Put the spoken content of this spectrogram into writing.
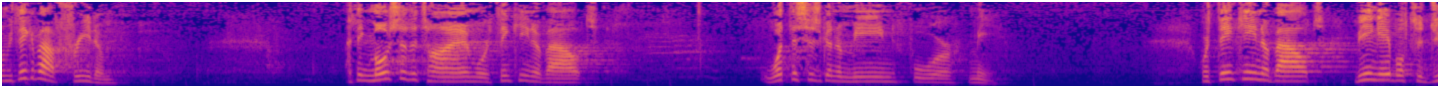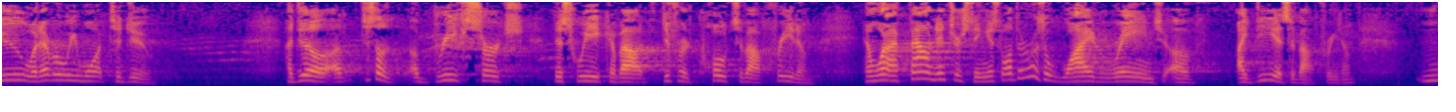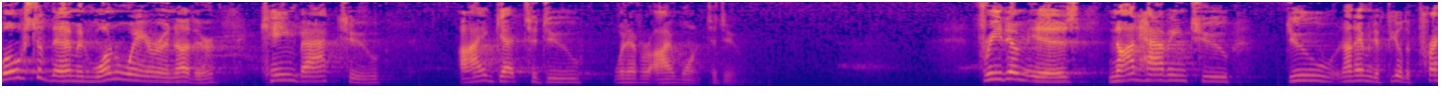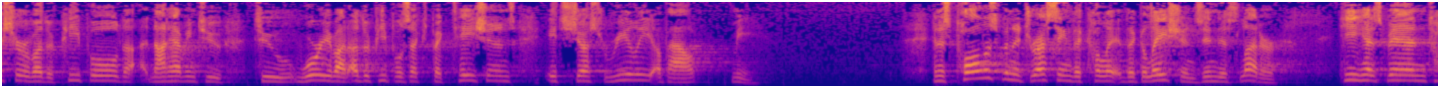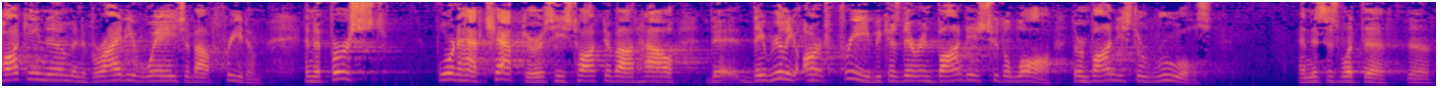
When we think about freedom, I think most of the time we're thinking about what this is going to mean for me. We're thinking about being able to do whatever we want to do. I did a, a, just a, a brief search this week about different quotes about freedom. And what I found interesting is while there was a wide range of ideas about freedom, most of them, in one way or another, came back to I get to do whatever I want to do. Freedom is not having to do, not having to feel the pressure of other people, not having to, to worry about other people's expectations. It's just really about me. And as Paul has been addressing the, the Galatians in this letter, he has been talking to them in a variety of ways about freedom. In the first four and a half chapters, he's talked about how they really aren't free because they're in bondage to the law, they're in bondage to rules. And this is what the, the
